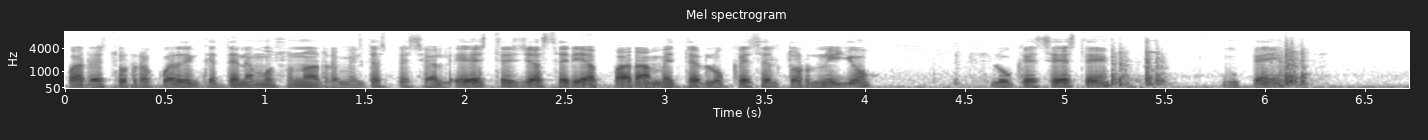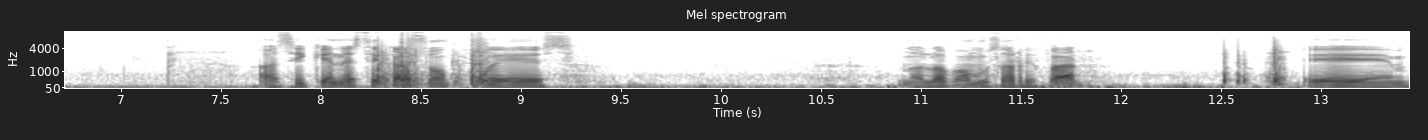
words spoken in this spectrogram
Para esto recuerden que tenemos una herramienta especial. Este ya sería para meter lo que es el tornillo lo que es este ok. Así que en este caso pues nos lo vamos a rifar. Eh,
